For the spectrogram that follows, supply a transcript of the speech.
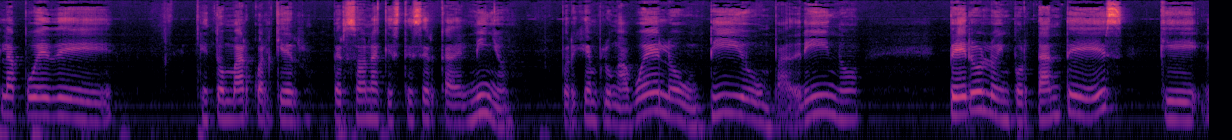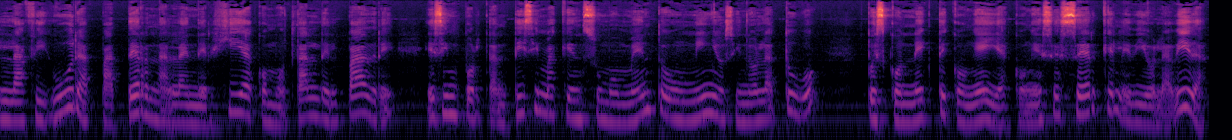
la puede eh, tomar cualquier persona que esté cerca del niño, por ejemplo, un abuelo, un tío, un padrino, pero lo importante es que la figura paterna, la energía como tal del padre, es importantísima que en su momento un niño, si no la tuvo, pues conecte con ella, con ese ser que le dio la vida.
